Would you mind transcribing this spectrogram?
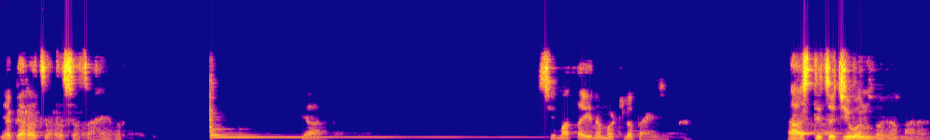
या घराचं तसंच आहे बर. या. सीमाताईनं म्हटलं पाहिजे आज तिचं जीवन बघा महाराज.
